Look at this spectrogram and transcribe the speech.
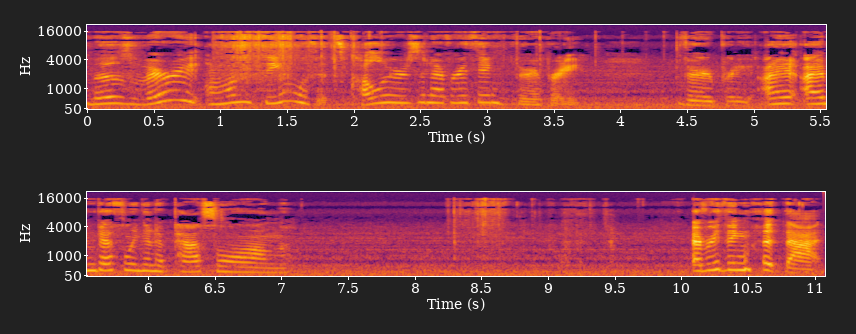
But it's very on theme with its colors and everything. Very pretty. Very pretty. I, I'm definitely going to pass along everything but that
